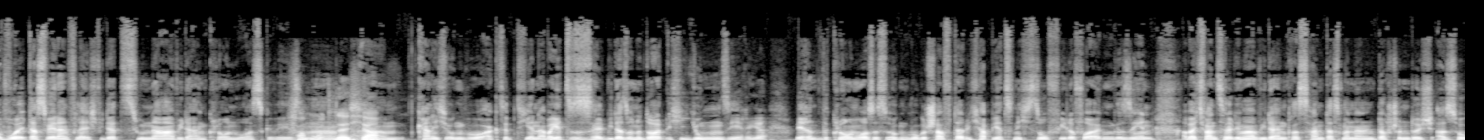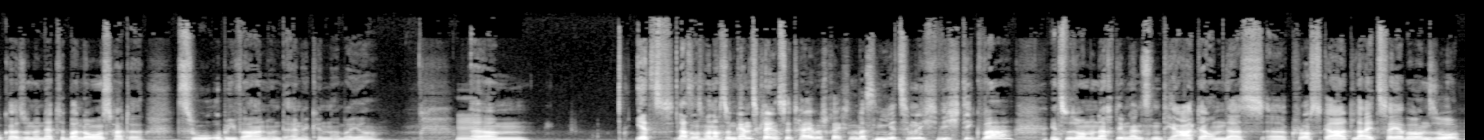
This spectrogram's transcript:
Obwohl, das wäre dann vielleicht wieder zu nah wieder an Clone Wars gewesen. Ne? Vermutlich, ne? ja. Ähm, kann ich irgendwo akzeptieren. Aber jetzt ist es halt wieder so eine deutliche jungen Serie, während The Clone Wars es irgendwo geschafft hat. Ich habe jetzt nicht so viele Folgen gesehen, aber ich fand es halt immer wieder interessant, dass man dann doch schon durch Ahsoka so eine nette Balance hatte zu Obi-Wan und Anakin. Aber ja. Hm. Ähm, Jetzt lass uns mal noch so ein ganz kleines Detail besprechen, was mir ziemlich wichtig war, insbesondere nach dem ganzen Theater um das äh, Crossguard Lightsaber und so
